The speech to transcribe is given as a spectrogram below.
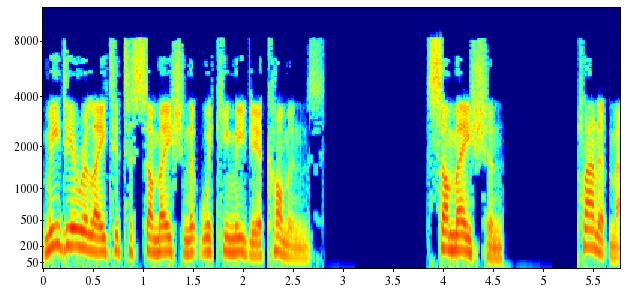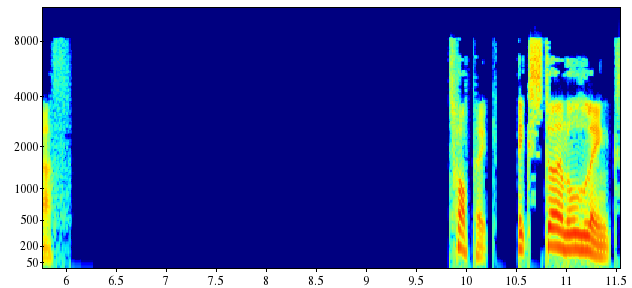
Media related to summation at Wikimedia Commons. Summation. PlanetMath. Topic: External links.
